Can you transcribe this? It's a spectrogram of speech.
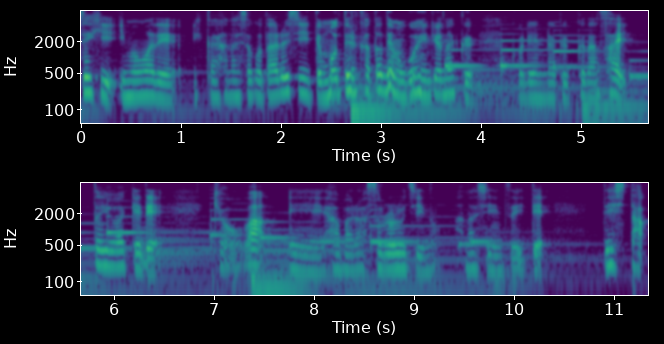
ぜひ今まで一回話したことあるしって思ってる方でもご遠慮なくご連絡ください。というわけで今日は、えー、ハーバルアストロロジーの話についてでした。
